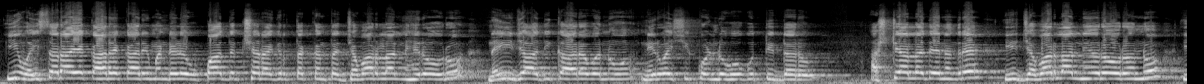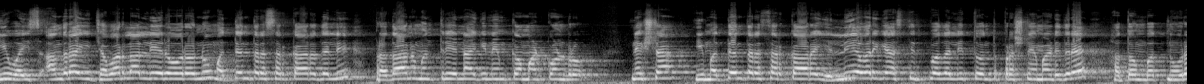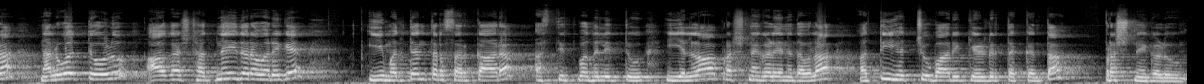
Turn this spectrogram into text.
ಈ ವೈಸರಾಯ ಕಾರ್ಯಕಾರಿ ಮಂಡಳಿ ಉಪಾಧ್ಯಕ್ಷರಾಗಿರ್ತಕ್ಕಂಥ ಜವಾಹರ್ಲಾಲ್ ನೆಹರು ಅವರು ನೈಜ ಅಧಿಕಾರವನ್ನು ನಿರ್ವಹಿಸಿಕೊಂಡು ಹೋಗುತ್ತಿದ್ದರು. ಅಷ್ಟೇ ಅಲ್ಲದೇನೆಂದರೆ ಈ ಜವಾಹರ್ಲಾಲ್ ನೆಹರು ಅವರನ್ನು ಈ ವಯಸ್ ಅಂದ್ರೆ ಈ ಜವಾಹರ್ಲಾಲ್ ನೆಹರು ಅವರನ್ನು ಮಧ್ಯಂತರ ಸರ್ಕಾರದಲ್ಲಿ ಪ್ರಧಾನಮಂತ್ರಿಯನ್ನಾಗಿ ನೇಮಕ ಮಾಡಿಕೊಂಡ್ರು. ನೆಕ್ಸ್ಟ್, ಈ ಮಧ್ಯಂತರ ಸರ್ಕಾರ ಎಲ್ಲಿಯವರೆಗೆ ಅಸ್ತಿತ್ವದಲ್ಲಿತ್ತು ಅಂತ ಪ್ರಶ್ನೆ ಮಾಡಿದರೆ ಹತ್ತೊಂಬತ್ತು ನೂರ ನಲವತ್ತೇಳು ಆಗಸ್ಟ್ ಹದಿನೈದರವರೆಗೆ ಈ ಮಧ್ಯಂತರ ಸರ್ಕಾರ ಅಸ್ತಿತ್ವದಲ್ಲಿತ್ತು. ಈ ಎಲ್ಲ ಪ್ರಶ್ನೆಗಳೇನದವಲ್ಲ? ಅತಿ ಹೆಚ್ಚು ಬಾರಿ ಕೇಳಿರ್ತಕ್ಕಂಥ ಪ್ರಶ್ನೆಗಳು.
